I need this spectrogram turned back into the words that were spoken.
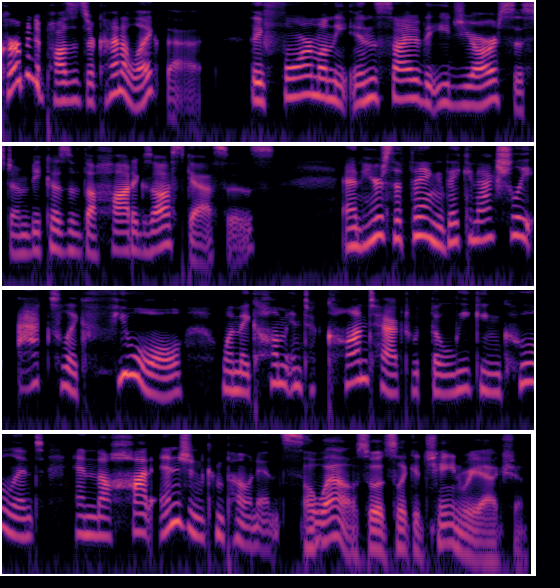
Carbon deposits are kind of like that. They form on the inside of the EGR system because of the hot exhaust gases. And here's the thing, they can actually act like fuel when they come into contact with the leaking coolant and the hot engine components. Oh, wow. So it's like a chain reaction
